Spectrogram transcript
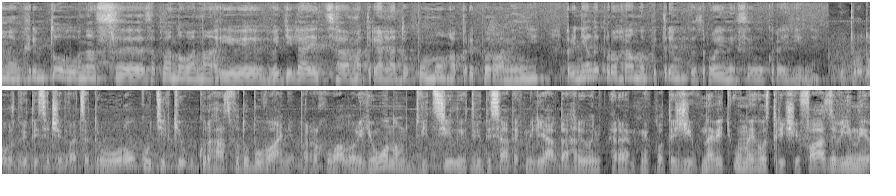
Крім того, у нас е, запланована і виділяється матеріальна допомога при пораненні. Прийняли програму підтримки Збройних сил України. Упродовж 2022 року тільки Укргазвидобування перерахувало регіонам 2,2 мільярда гривень рентних платежів. Навіть у найгостріші фази війни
